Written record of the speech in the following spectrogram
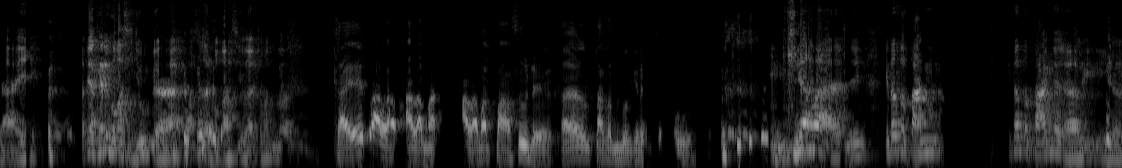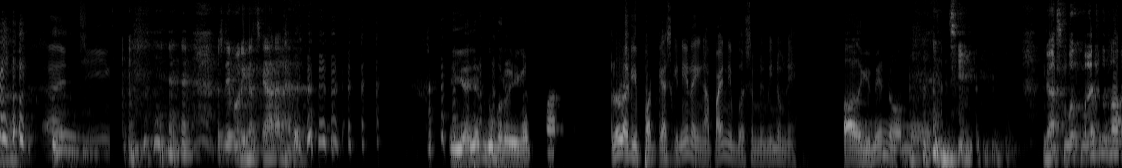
dai. Tapi akhirnya gua kasih juga, pasti lah gua kasih lah. Cuman gua Kayaknya itu ala- alamat alamat palsu deh. Saya takut gue kirim cepu. Iya lah. Kita tetangga. Kita tetangga kali, iya. Anjing. Terus dia baru ingat sekarang aja. iya aja gue baru inget Pak. Lu lagi podcast gini lagi ngapain nih bos sambil minum nih? Oh lagi minum nih. Anjing. Nggak smooth banget tuh, Bang.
